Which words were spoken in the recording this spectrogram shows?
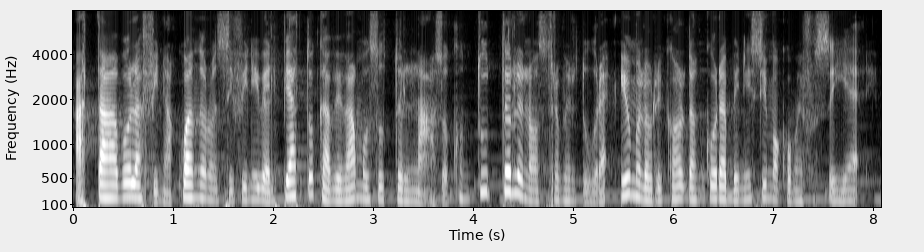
a tavola fino a quando non si finiva il piatto che avevamo sotto il naso con tutte le nostre verdure. Io me lo ricordo ancora benissimo come fosse ieri.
